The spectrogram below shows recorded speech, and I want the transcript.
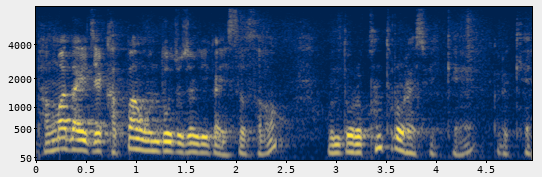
방마다 이제 각방 온도 조절기가 있어서 온도를 컨트롤할 수 있게 그렇게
